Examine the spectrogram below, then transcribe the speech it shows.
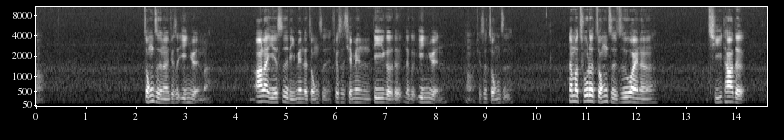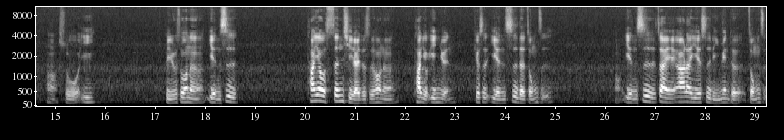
啊，种子呢就是因缘嘛。阿赖耶识里面的种子，就是前面第一个的那个因缘，啊，就是种子。那么除了种子之外呢，其他的，啊，所依。比如说呢，眼视它要升起来的时候呢，它有因缘，就是眼识的种子。哦，眼识在阿赖耶识里面的种子，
